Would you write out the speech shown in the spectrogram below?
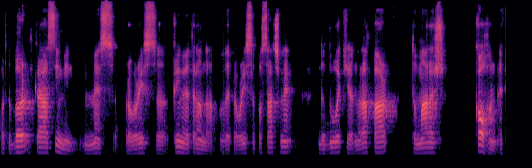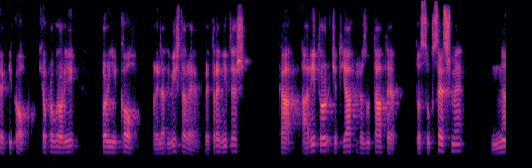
për të bërë krahasimin mes prokurorisë së krimeve të rënda dhe prokurorisë së posaçme, do duhet që në radhë të parë të marrësh kohën, efekti kohë. Kjo prokurori për një kohë relativisht të re, prej tre vitesh, ka arritur që të japë rezultate të suksesshme në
